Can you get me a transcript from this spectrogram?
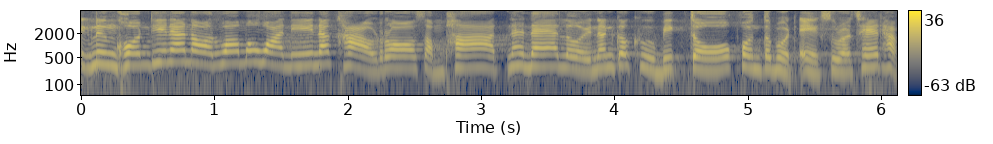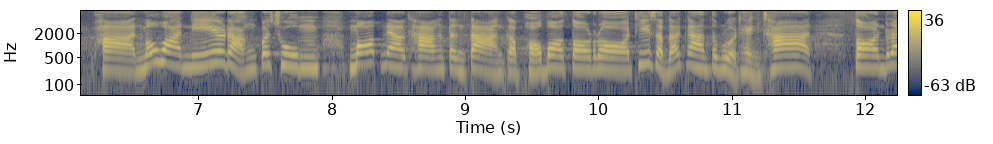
อีกหนึ่งคนที่แน่นอนว่าเมื่อวานนี้นักข่าวรอสัมภาษณ์แน่ๆเลย นั่นก็คือบิ๊กโจ๊กพลตำรวจเอกสุรเชษฐ์หักพาน เมื่อวานนี้หลังประชุมมอบแนวทางต่างๆ กับผบตรที่สำนักงานตำรวจแห่งชาติ ตอนแร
